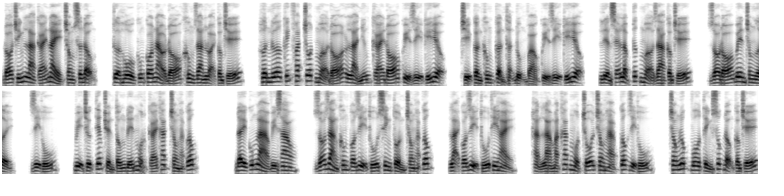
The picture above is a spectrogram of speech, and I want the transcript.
Đó chính là cái này trong sơn động, tựa hồ cũng có nào đó không gian loại cấm chế hơn nữa kích phát chốt mở đó là những cái đó quỷ dị ký hiệu, chỉ cần không cẩn thận đụng vào quỷ dị ký hiệu, liền sẽ lập tức mở ra cấm chế, do đó bên trong người, dị thú, bị trực tiếp truyền tống đến một cái khác trong hạp gốc. Đây cũng là vì sao, rõ ràng không có dị thú sinh tồn trong hạp gốc, lại có dị thú thi hải hẳn là mặt khác một chỗ trong hạp gốc dị thú, trong lúc vô tình xúc động cấm chế,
